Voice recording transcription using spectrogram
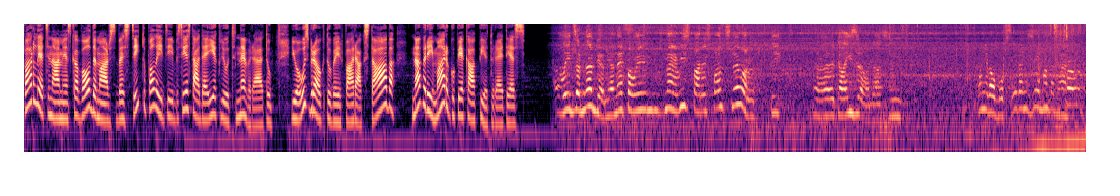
Pārliecināmies, ka Valdemārs bez citu palīdzības iestādē iekļūt nevarētu, jo uzbrauktuve ir pārāk stāva, nav arī margu pie kā pieturēties. Līdz ar nagiem, ja nepalīdz, ne, vispār es pats nevaru tikt, kā izrādās. Un, un ja vēl būs slidenis ziemā, tad cauri.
